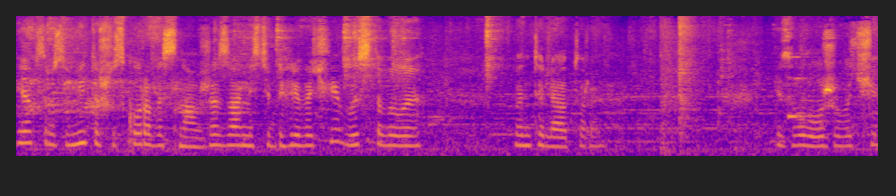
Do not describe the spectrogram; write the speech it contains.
Як зрозуміти, що скоро весна? Вже замість обігрівачів виставили вентилятори і зволожувачі.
